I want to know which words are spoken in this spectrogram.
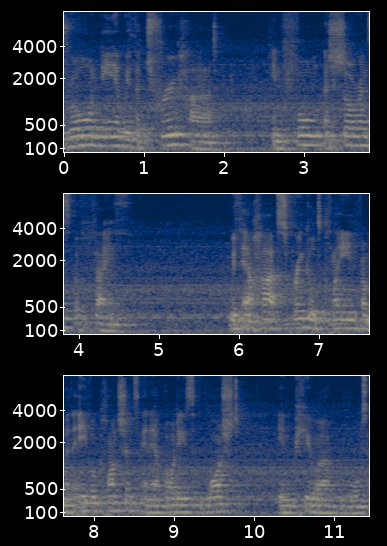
draw near with a true heart in full assurance of faith, with our hearts sprinkled clean from an evil conscience and our bodies washed in pure water.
